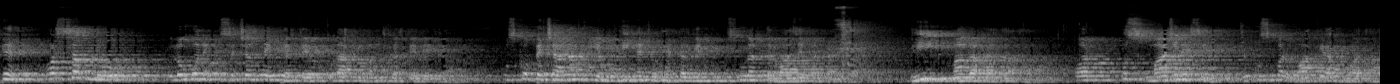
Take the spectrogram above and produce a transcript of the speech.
फिर, और सब लोग, लोगों ने उससे चलते फिरते और खुदा की हमद करते देखा। उसको पहचाना कि ये वही है जो हैकल के खूबसूरत दरवाजे पर बैठा भी मांगा करता था। और उस माजरे से जो उस पर वाक़ हुआ था,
